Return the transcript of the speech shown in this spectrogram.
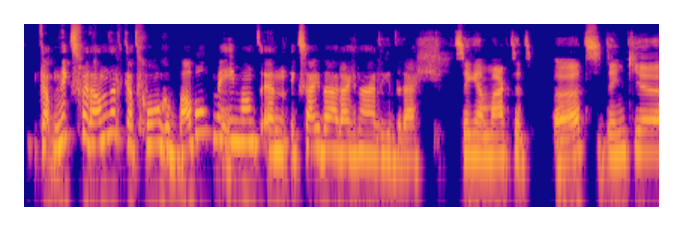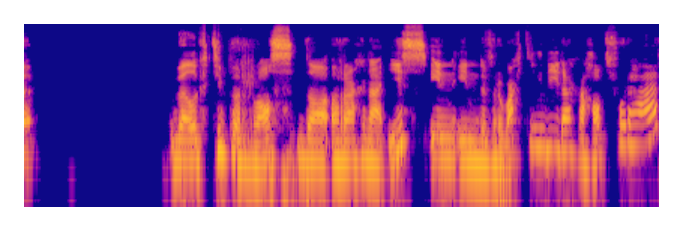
Ik had niks veranderd. Ik had gewoon gebabbeld met iemand en ik zag daar Ragna haar gedrag. Zeg, en maakt het uit, denk je, welk type ras dat Ragna is in, in de verwachtingen die dat je had voor haar?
